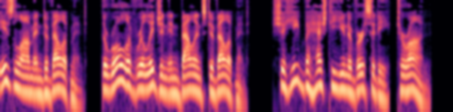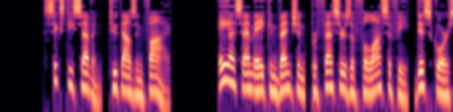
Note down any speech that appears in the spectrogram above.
Islam and Development. The Role of Religion in Balanced Development. Shahid Beheshti University, Tehran 67, 2005. ASMA Convention Professors of Philosophy, Discourse,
